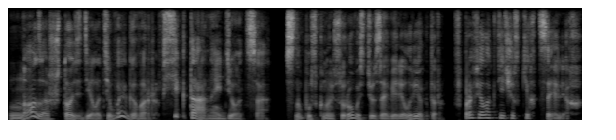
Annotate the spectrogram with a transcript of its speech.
Но за что сделать выговор всегда найдется. С напускной суровостью заверил ректор. В профилактических целях.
